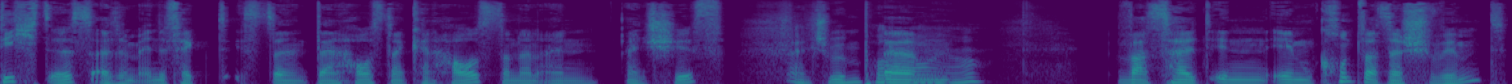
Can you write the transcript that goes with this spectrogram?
dicht ist, also im Endeffekt ist dein, dein Haus dann kein Haus, sondern ein, ein Schiff, Ein Schwimmportal, Ähm, ja. was halt in, im Grundwasser schwimmt.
